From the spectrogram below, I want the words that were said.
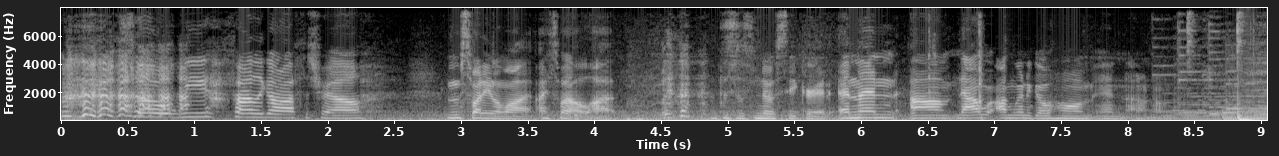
so we finally got off the trail. I'm sweating a lot. I sweat a lot. this is no secret. And then um, now I'm gonna go home and I don't know.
